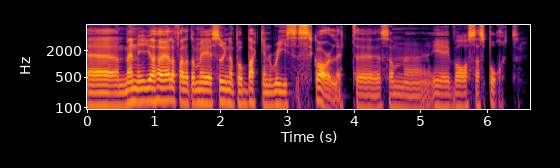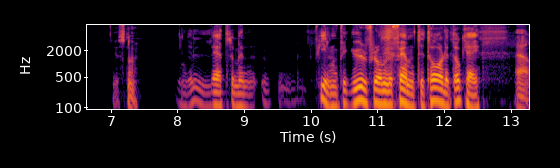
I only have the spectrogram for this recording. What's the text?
Eh, men jag hör i alla fall att de är sugna på backen Reese Scarlett eh, som eh, är i Vasa Sport just nu. Det lät som en filmfigur från 50-talet. Okej. Ja.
